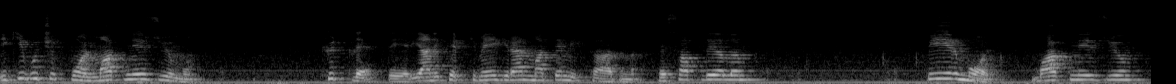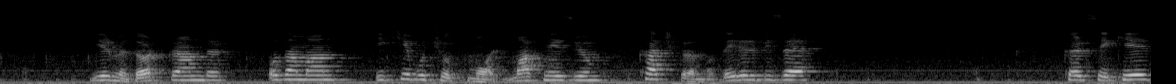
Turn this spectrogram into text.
2,5 mol magnezyumun kütle değeri yani tepkimeye giren madde miktarını hesaplayalım. 1 mol magnezyum 24 gramdır. O zaman 2,5 mol magnezyum kaç gramı verir bize? 48,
